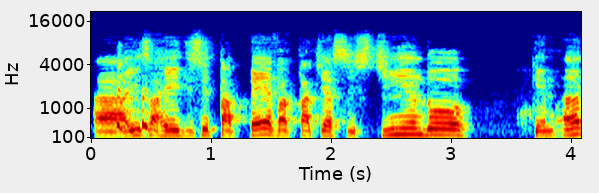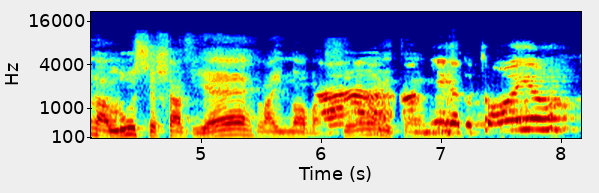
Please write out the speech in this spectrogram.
A Isa Reis disse Itapeva está te assistindo. Ana Lúcia Xavier, lá em Nova ah, Amiga do Tonho.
